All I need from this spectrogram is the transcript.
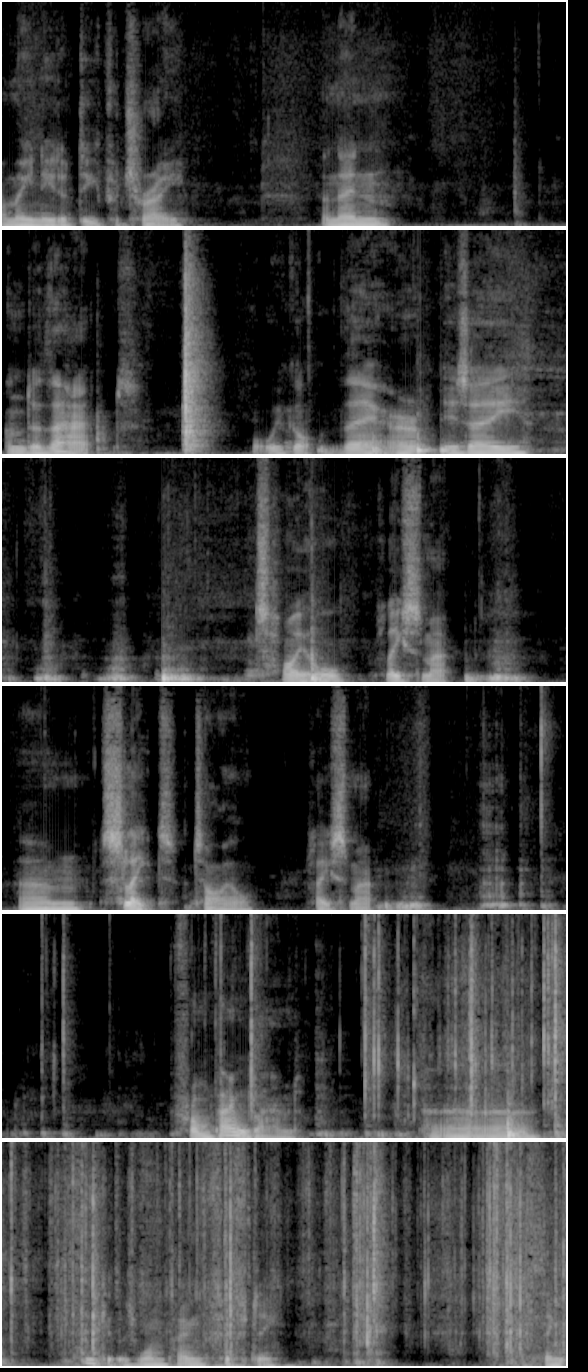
I may need a deeper tray. And then under that, what we've got there is a tile placemat um, slate tile placemat from Poundland. Uh, I think it was £1.50. I think.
